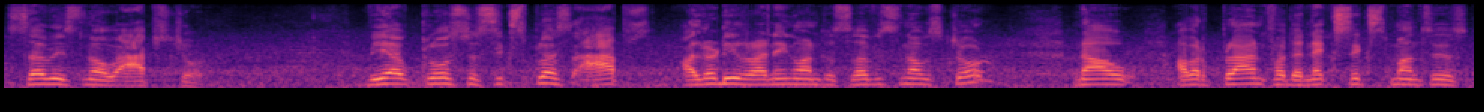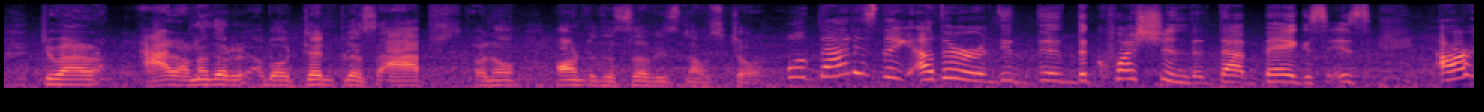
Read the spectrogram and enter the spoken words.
ServiceNow App Store. We have close to six plus apps already running on the ServiceNow store. Now, our plan for the next six months is to add another about 10 plus apps you know, onto the ServiceNow store. Well, that is the other, the, the, the, question that that begs is, are,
